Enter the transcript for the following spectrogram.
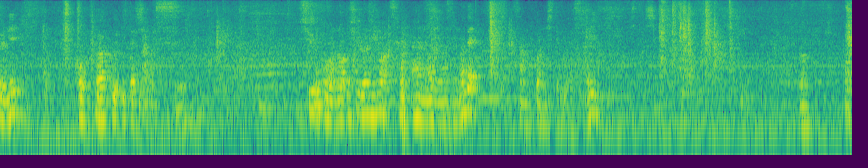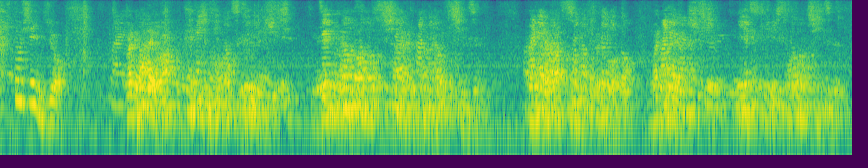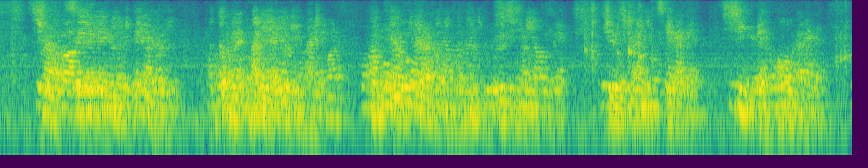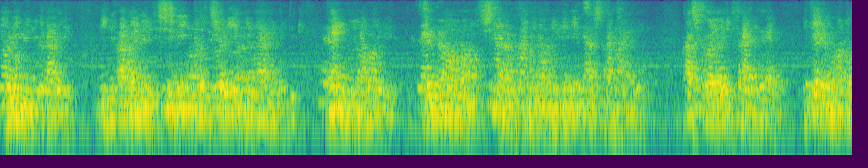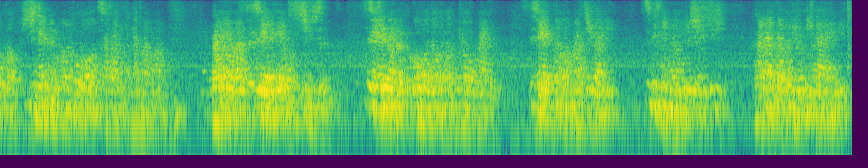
緒に告白いたします。修法の後ろにもあのありますので参考にしてください。使徒信条我々は天使の作り主。全能の主なる神を信ず我らはその一人と我らの主イエス・キリストを信ず主は聖霊により手がより乙女マリアより生まれポンテオ・ピラトのもとに苦しみを受け十字架につけられ死んで葬られ世に下り三日目に死人のうちよりよみがえり天に昇り全能の死なる神の右に座したまえり賢より鍛えて生ける者と死ねる者とを裁ったまま我は聖霊を信ず聖なる行動の生徒の交わり罪の許し体のよみがえり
